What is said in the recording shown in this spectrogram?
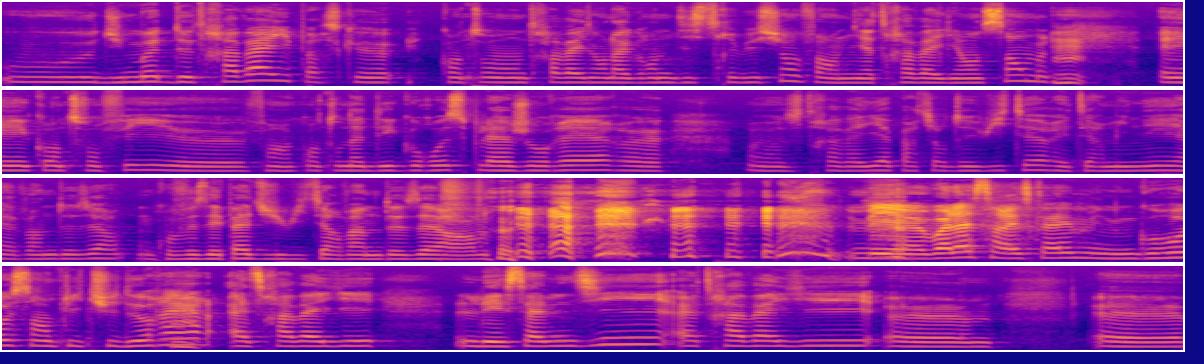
ou du mode de travail? Parce que quand on travaille dans la grande distribution, enfin, on y a travaillé ensemble. Mm. Et quand on fait, euh, quand on a des grosses plages horaires, euh, on se travaillait à partir de 8h et terminé à 22h. Donc on faisait pas du 8h 22h. hein. Mais euh, voilà, ça reste quand même une grosse amplitude horaire Mm. à travailler les samedis, à travailler euh, euh,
